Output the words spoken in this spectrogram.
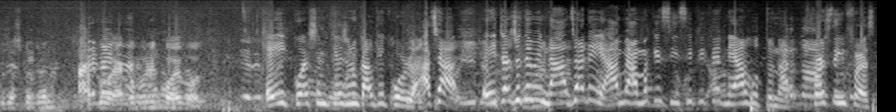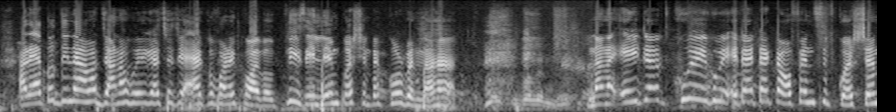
জিজ্ঞেস করবেন? একেবারে কয় বল? এই কোয়েশ্চেন কে যেন কালকে করল। আচ্ছা এইটা যদি আমি না জানি আমি আমাকে সিসিটিতে নেওয়া হতো না। ফার্স্ট থিং ফার্স্ট আর এতদিনে আমার জানা হয়ে গেছে যে এক ওভারে কয় বল। প্লিজ এই লেম কোয়েশ্চেনটা করবেন না হ্যাঁ? না। না এইটা খুবই খুবই এটা একটা একটা অফেন্সিভ কোয়েশ্চেন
